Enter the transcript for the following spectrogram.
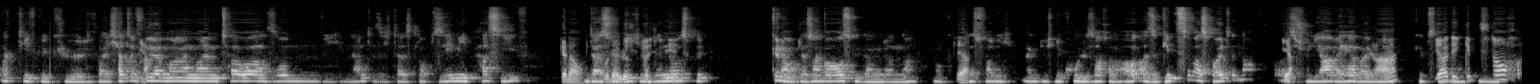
aktiv gekühlt, weil ich hatte früher ja. mal in meinem Tower so ein, wie nannte sich das, ich glaube semi-passiv. Genau. Und das ist wirklich in Windows. Genau, der ist einfach ausgegangen dann. Ne? Okay, ja. Das fand ich eigentlich eine coole Sache. Also gibt es sowas heute noch? Das ja. ist schon Jahre her bei ja. mir. Gibt's ja, die gibt es noch.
